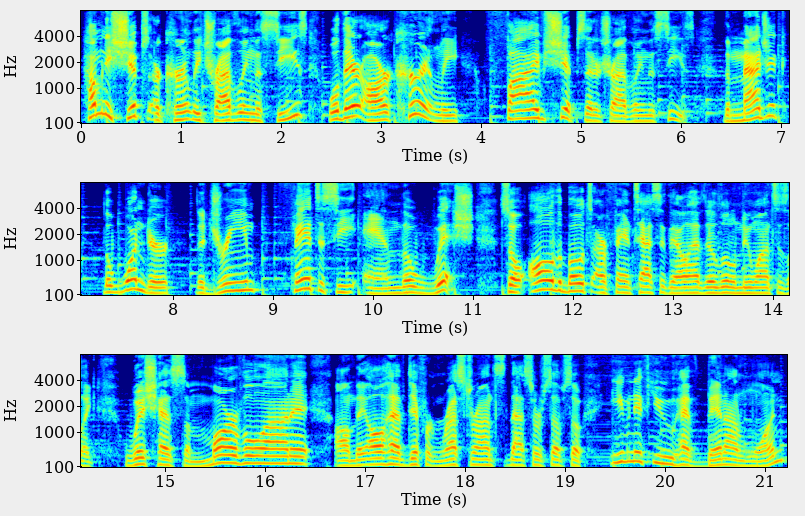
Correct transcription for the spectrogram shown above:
How many ships are currently traveling the seas? Well, there are currently five ships that are traveling the seas the Magic, the Wonder, the Dream, Fantasy, and the Wish. So all the boats are fantastic. They all have their little nuances. Like Wish has some Marvel on it. Um, they all have different restaurants, that sort of stuff. So even if you have been on one,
